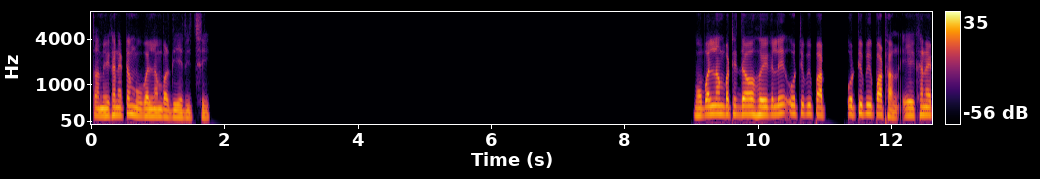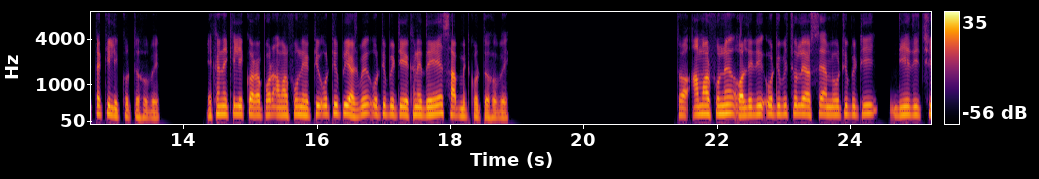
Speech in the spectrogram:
তো আমি এখানে একটা মোবাইল নাম্বার দিয়ে দিচ্ছি। মোবাইল নাম্বারটি দেওয়া হয়ে গেলে ওটিপি ওটিপি পাঠান। এখানে একটা ক্লিক করতে হবে। এখানে ক্লিক করার পর আমার ফোনে একটি ওটিপি আসবে। ওটিপিটি এখানে দিয়ে সাবমিট করতে হবে। তো আমার ফোনে অলরেডি ওটিপি চলে আসছে, আমি ওটিপিটি দিয়ে দিচ্ছি।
